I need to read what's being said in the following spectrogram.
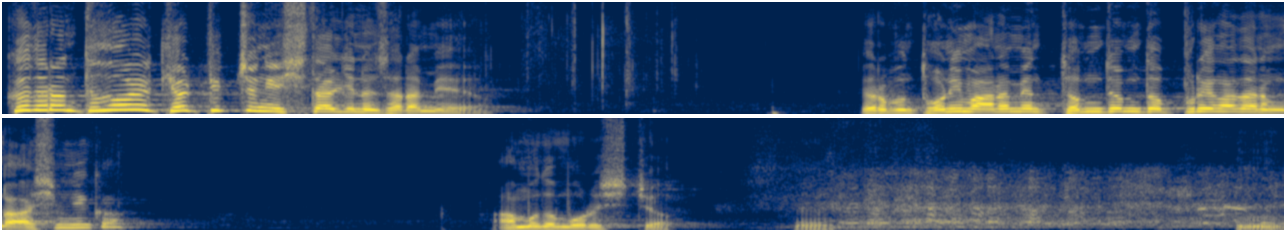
그들은 덜 결핍증에 시달리는 사람이에요. 여러분 돈이 많으면 점점 더 불행하다는 거 아십니까? 아무도 모르시죠? 네. 음.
